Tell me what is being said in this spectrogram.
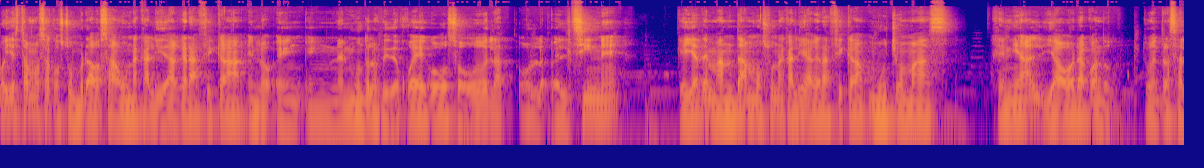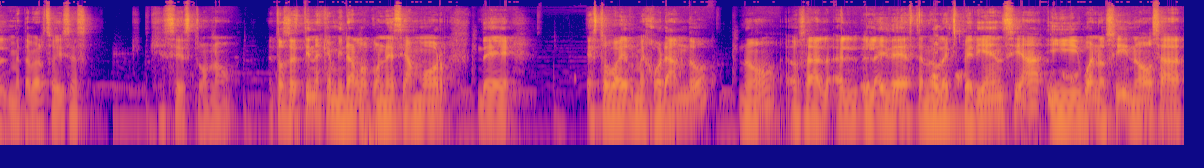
Hoy estamos acostumbrados a una calidad gráfica en, lo, en, en el mundo de los videojuegos o el cine, que ya demandamos una calidad gráfica mucho más genial y ahora cuando tú entras al metaverso dices, ¿qué es esto, no? Entonces tienes que mirarlo con ese amor de esto va a ir mejorando, ¿no? O sea, la, la, idea es tener la experiencia y bueno, sí, ¿no? O sea,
